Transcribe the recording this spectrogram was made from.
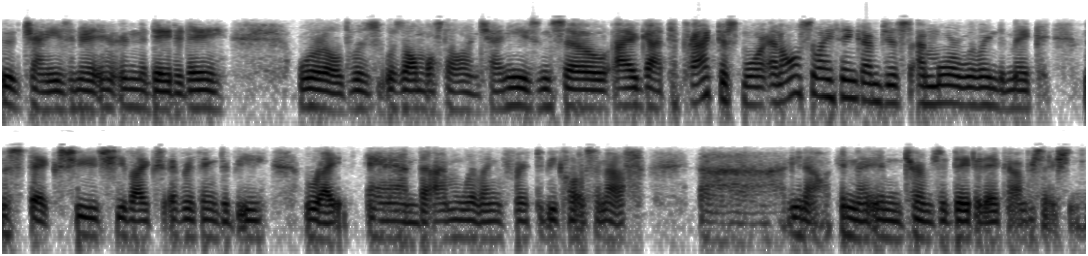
the Chinese in, in the day to day world was was almost all in Chinese, and so I got to practice more. And also, I think I'm just I'm more willing to make mistakes. She she likes everything to be right, and I'm willing for it to be close enough. Uh, you know, in in terms of day to day conversations.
